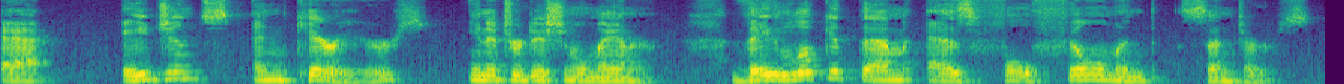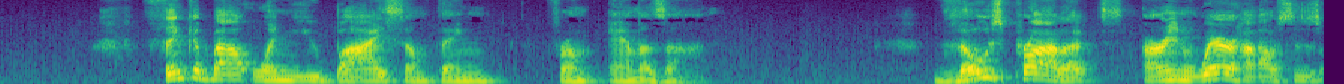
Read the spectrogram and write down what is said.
at agents and carriers in a traditional manner. They look at them as fulfillment centers. Think about when you buy something from Amazon. Those products are in warehouses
